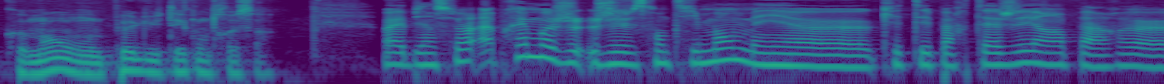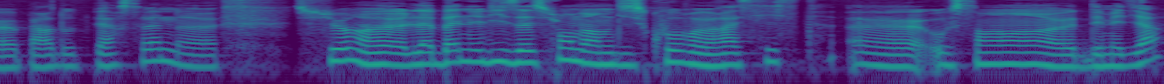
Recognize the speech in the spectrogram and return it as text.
comment on peut lutter contre ça. Ouais, bien sûr. Après, moi, j'ai le sentiment, mais euh, qui était partagé hein, par euh, par d'autres personnes, euh, sur la banalisation d'un discours raciste au sein des médias.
